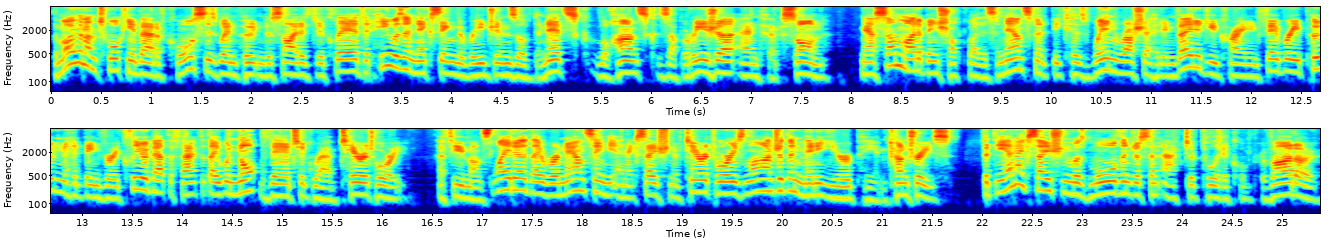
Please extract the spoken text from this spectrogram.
The moment I'm talking about, of course, is when Putin decided to declare that he was annexing the regions of Donetsk, Luhansk, Zaporizhia, and Kherson. Now, some might have been shocked by this announcement because when Russia had invaded Ukraine in February, Putin had been very clear about the fact that they were not there to grab territory. A few months later, they were announcing the annexation of territories larger than many European countries. But the annexation was more than just an act of political bravado.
